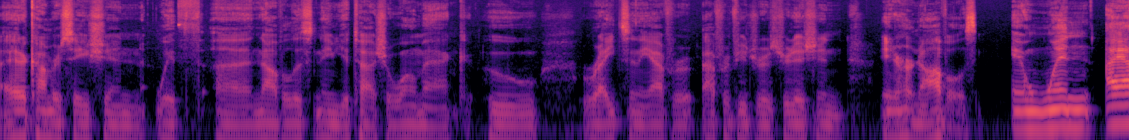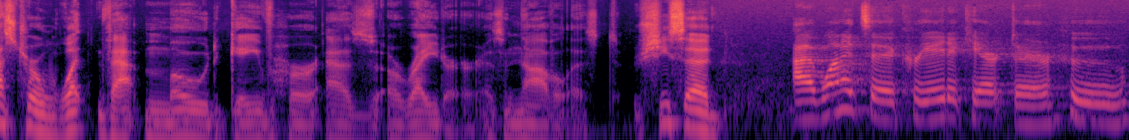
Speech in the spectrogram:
I had a conversation with a novelist named Ytasha Womack, who writes in the Afro- Afrofuturist tradition in her novels. And when I asked her what that mode gave her as a writer, as a novelist, she said, I wanted to create a character who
